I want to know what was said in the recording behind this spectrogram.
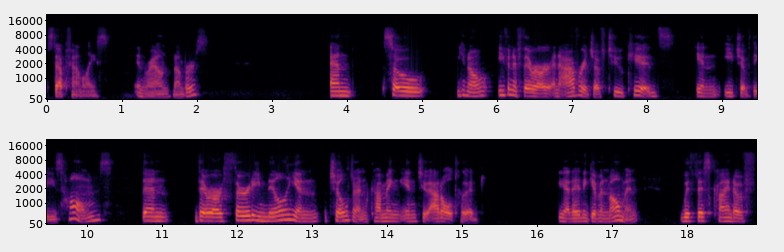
step families in round numbers. And so you know, even if there are an average of two kids in each of these homes, then there are 30 million children coming into adulthood at any given moment with this kind of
